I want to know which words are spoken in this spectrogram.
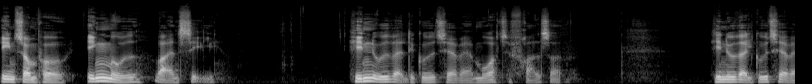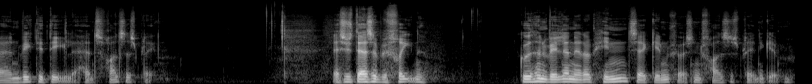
En, som på ingen måde var anselig. Hende udvalgte Gud til at være mor til frelseren. Hende udvalgte Gud til at være en vigtig del af hans frelsesplan. Jeg synes, det er så befriende. Gud han vælger netop hende til at gennemføre sin frelsesplan igennem.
